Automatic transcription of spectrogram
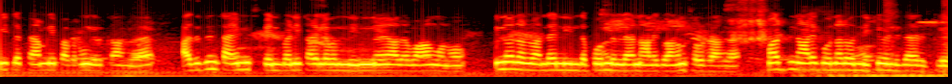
வீட்டில் ஃபேமிலி பார்க்குறவங்க இருக்காங்க. அதுக்குன்னு டைமிங் ஸ்பெண்ட் பண்ணி கடையில் வந்து நின்று அதை வாங்கணும். இன்னொரு நாள் வந்தால் நீ இந்த பொருள் இல்லை நாளைக்கு வாங்கன்னு சொல்கிறாங்க மறுபடியும் நாளைக்கு ஒரு நாள் வந்து நிற்க வேண்டியதாக இருக்குது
